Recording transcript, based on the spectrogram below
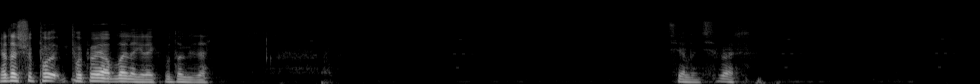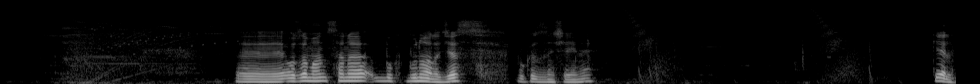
Ya da şu Po- Popoy ablayla girek. Bu da güzel. Challenge ver. Ee, o zaman sana bu, bunu alacağız. Bu kızın şeyini. Gelin.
